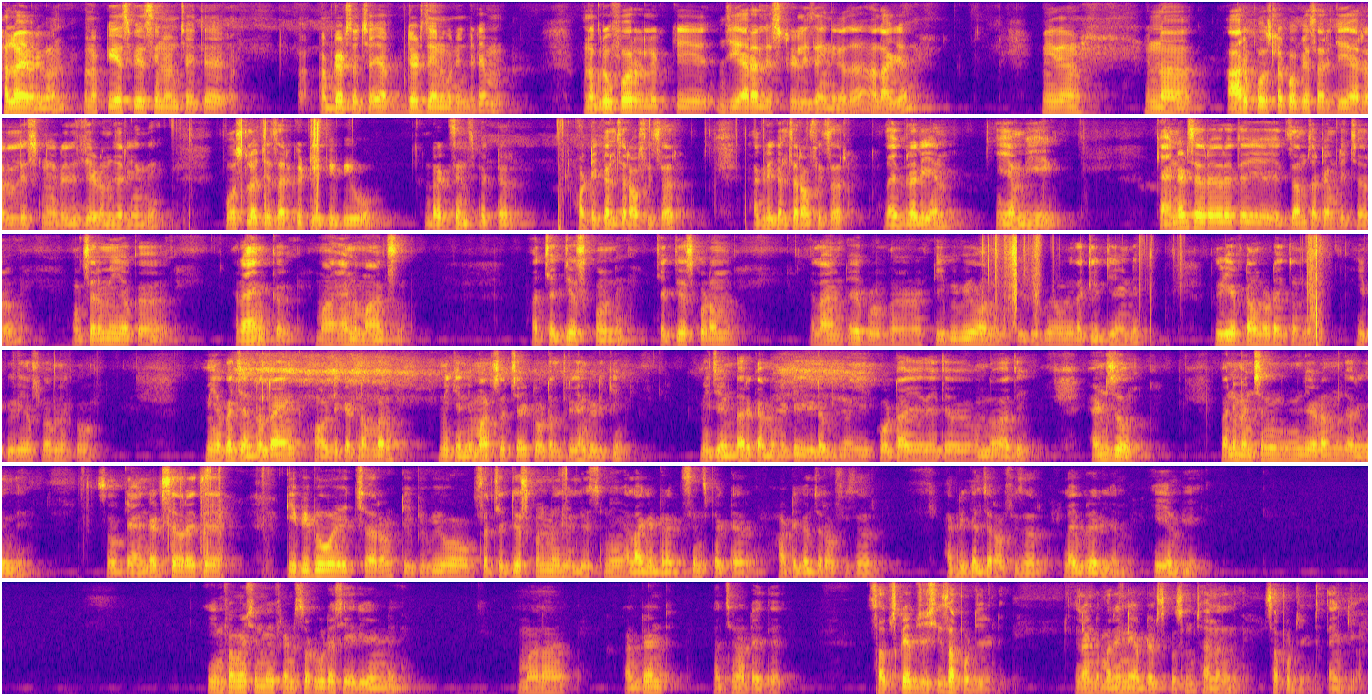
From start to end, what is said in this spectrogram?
Hello everyone మనకు TSPSC నుంచి అయితే అప్డేట్స్ వచ్చాయి. అప్డేట్స్ దేని గురించి అంటే మన గ్రూప్ ఫోర్కి జిఆర్ఎల్ లిస్ట్ రిలీజ్ అయింది కదా అలాగే మీ నిన్న ఆరు పోస్టులకు ఒకేసారి జిఆర్ఎల్ లిస్ట్ని రిలీజ్ చేయడం జరిగింది. పోస్టులు వచ్చేసరికి TPPO drugs inspector horticulture officer agriculture officer librarian AMVI candidates ఎవరెవరైతే ఎగ్జామ్స్ అటెంప్ట్ ఇచ్చారో ఒకసారి మీ యొక్క ర్యాంక్ మా అండ్ మార్క్స్. అది చెక్ చేసుకోండి. చెక్ చేసుకోవడం ఎలా అంటే ఇప్పుడు టీపీబీ టీపీబీ మీద క్లిక్ చేయండి. పీడిఎఫ్ డౌన్లోడ్ అవుతుంది. ఈ పీడిఎఫ్లో మీకు మీ యొక్క general rank hall ticket number మీకు ఎన్ని మార్క్స్ వచ్చాయి టోటల్ త్రీ హండ్రెడ్కి మీ జెండర్ కమ్యూనిటీ ఈడబ్ల్యూ ఈ కోటా ఏదైతే ఉందో అది అండ్ జోన్. ఇవన్నీ మెన్షన్ చేయడం జరిగింది. సో క్యాండిడేట్స్ ఎవరైతే టీపీబీఓ ఇచ్చారు. టీపీబీఓ ఒకసారి చెక్ చేసుకొని మీ లిస్ట్ని అలాగే drugs inspector horticulture officer agriculture officer librarian AMVI ఈ ఇన్ఫర్మేషన్ మీ ఫ్రెండ్స్ తోటి కూడా షేర్ చేయండి. మన కంటెంట్ నచ్చినట్టయితే సబ్స్క్రైబ్ చేసి సపోర్ట్ చేయండి. ఇలాంటి మరిన్ని అప్డేట్స్ కోసం ఛానల్ని సపోర్ట్ చేయండి. Thank you.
